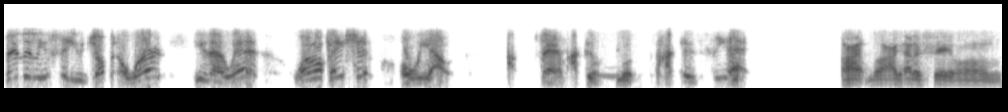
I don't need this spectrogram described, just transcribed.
vividly see you jumping a word. He's at where? One location or we out? Fam, I can look, I can see that. All right, well I gotta say, um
